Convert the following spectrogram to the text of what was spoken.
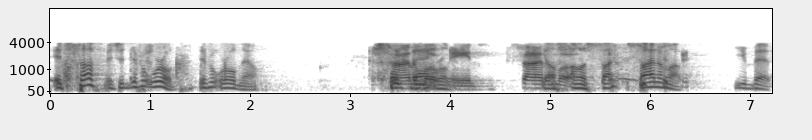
it's tough. It's a different world, different world now. Sign them up, Exactly. Andy. Sign them I'm up. gonna sign, sign them up. You bet.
